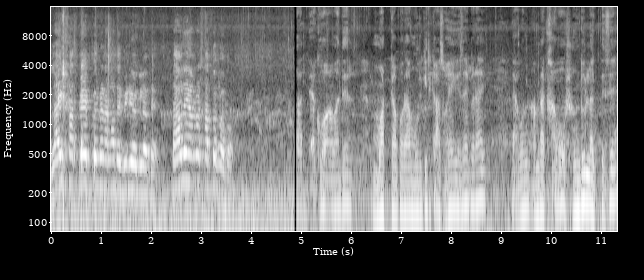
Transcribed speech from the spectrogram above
লাইক সাবস্ক্রাইব করবেন আমাদের ভিডিওগুলোতে। তাহলে আমরা সার্থক হব। দেখো আমাদের মটকা পড়া মুরগির কাজ হয়ে গেছে প্রায়। এখন আমরা খাব সুন্দর লাগতেছে।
